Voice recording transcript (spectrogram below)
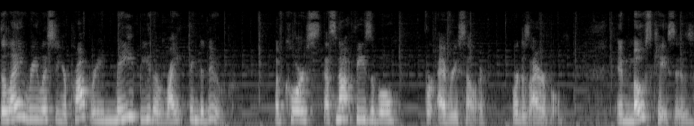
delaying relisting your property may be the right thing to do. Of course, that's not feasible for every seller or desirable. In most cases,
